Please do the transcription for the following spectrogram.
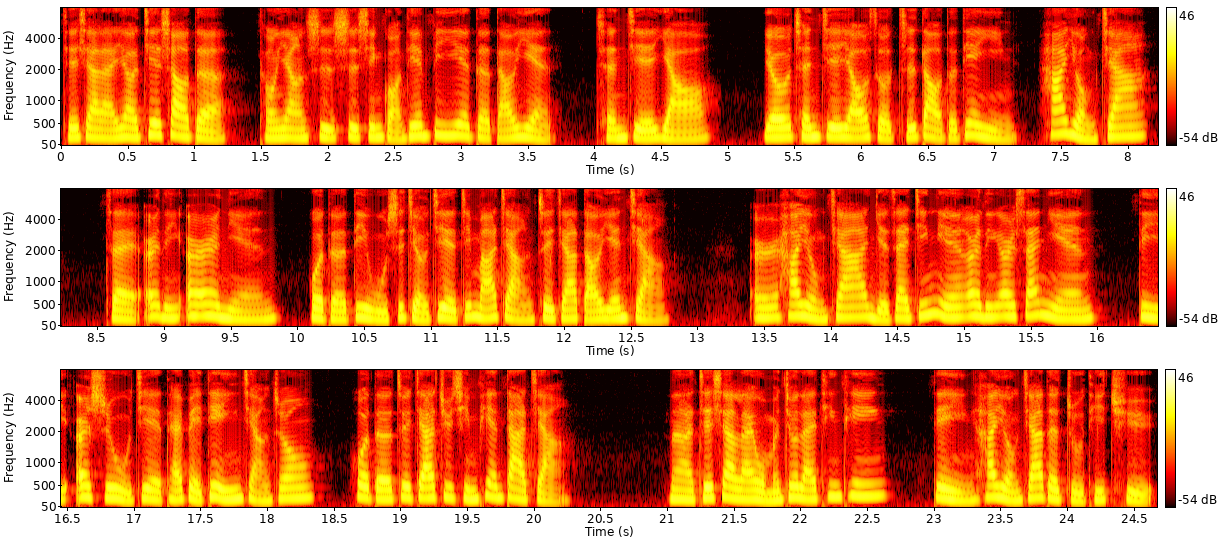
接下来要介绍的，同样是世新广电毕业的导演陈洁瑶，由陈洁瑶所执导的电影《哈永家》，在二零二二年获得第五十九届金马奖最佳导演奖，而《哈永家》也在今年二零二三年第二十五届台北电影奖中获得最佳剧情片大奖。那接下来我们就来听听电影《哈永家》的主题曲，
